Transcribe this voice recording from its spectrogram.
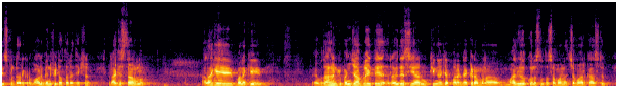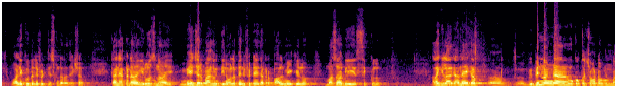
తీసుకుంటారు. ఇక్కడ వాళ్ళు బెనిఫిట్ అవుతారు అధ్యక్ష రాజస్థాన్లో. అలాగే మనకి ఉదాహరణకి పంజాబ్లో అయితే రవిదస్య ముఖ్యంగా చెప్పాలంటే అక్కడ మన మాదిగ కులస్తులతో సమాన చమార్ కాస్ట్ వాళ్ళు ఎక్కువ బెనిఫిట్ తీసుకుంటారు అధ్యక్ష. కానీ అక్కడ ఈ రోజున మేజర్ భాగం దీనివల్ల బెనిఫిట్ అయితే అక్కడ బాల్మీకిలు మజాబీ సిక్కులు. అలాగే ఇలాగ అనేక విభిన్నంగా ఒక్కొక్క చోట ఉన్న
